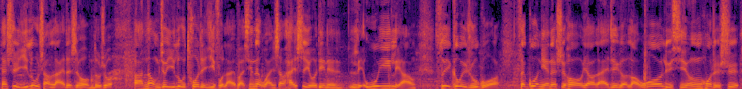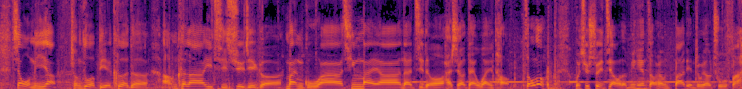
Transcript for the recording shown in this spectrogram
但是一路上来的时候，我们都说啊，那我们就一路拖着衣服来吧。现在晚上还是有点点微凉，所以各位如果在过年的时候要来这个老挝旅行，或者是像我们一样乘坐别克的昂克拉一起去这个曼谷啊、清迈啊，那记得哦，还是要带外套。走喽，回去睡觉了，明天早上八点钟要。出发，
